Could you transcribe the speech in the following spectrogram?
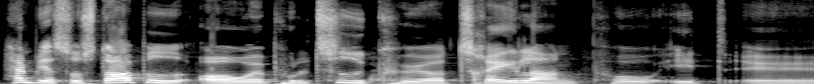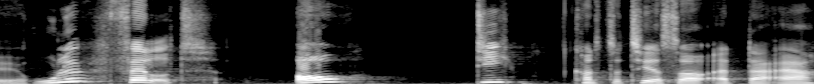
Han bliver så stoppet, og øh, politiet kører traileren på et øh, rullefelt, og de konstaterer så, at der er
